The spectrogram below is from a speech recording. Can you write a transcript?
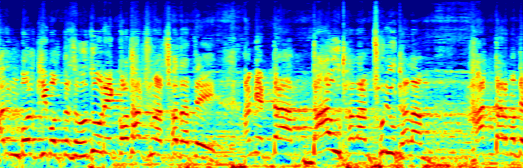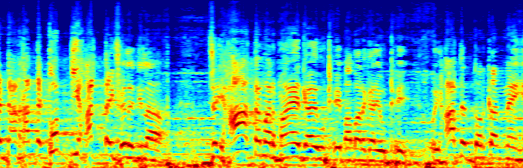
হারুন বল কি বলতেছে, হুজুর, এই কথা শোনার সাদাতে আমি একটা দা উঠালাম, ছুরি উঠালাম, হাতটার মধ্যে ডান হাতে কোপ দিয়ে হাতটাই ফেলে দিলাম। যেই হাত আমার মায়ের গায়ে উঠে, বাবার গায়ে উঠে, ওই হাতের দরকার নেই।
